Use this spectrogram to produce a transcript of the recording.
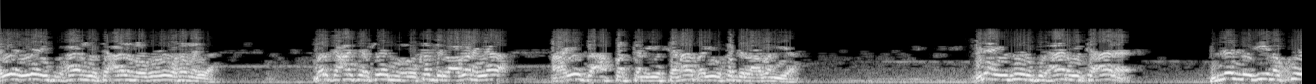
ayaa ilaahay subxaanau wa tacaala noogaga warramayaa marka casharkeen wuxuu ka bilaabanayaa aayadda afartan iyo shanaad ayuu ka bilaabanayaa. Ilaahay wuxuu yidhi subxaana wa tacaala min aladiina kuwa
